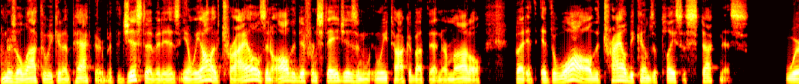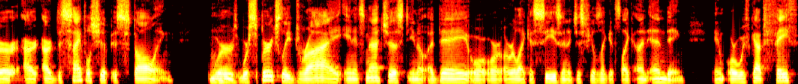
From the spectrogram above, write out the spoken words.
and there's a lot that we could unpack there, but the gist of it is, you know, we all have trials in all the different stages, and we talk about that in our model. But at, at the wall, the trial becomes a place of stuckness, where our, our discipleship is stalling. Mm-hmm. We're we're spiritually dry, and it's not just you know a day or, or or like a season. It just feels like it's like unending, and or we've got faith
